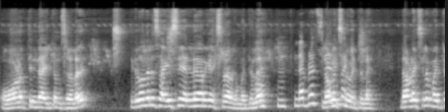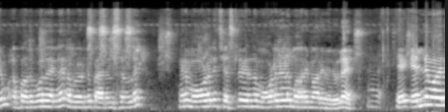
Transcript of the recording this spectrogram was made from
ഓണത്തിന്റെ ഐറ്റംസുകൾ ഇത് വന്നിട്ട് സൈസ് എല്ലാവർക്കും എക്സ്ട്രാ ആർക്കും പറ്റൂലേ ഡബിൾ എക്സ് പറ്റില്ലേ? ഡബിൾ എക്സിലും പറ്റും. അപ്പൊ അതുപോലെ തന്നെ നമ്മളെടുത്ത് പാറ്റേൺസുകളിൽ അങ്ങനെ മോഡൽ ചെസ്റ്റിൽ വരുന്ന മോഡലുകൾ മാറി മാറി വരും അല്ലേ? എല്ല് മുതൽ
